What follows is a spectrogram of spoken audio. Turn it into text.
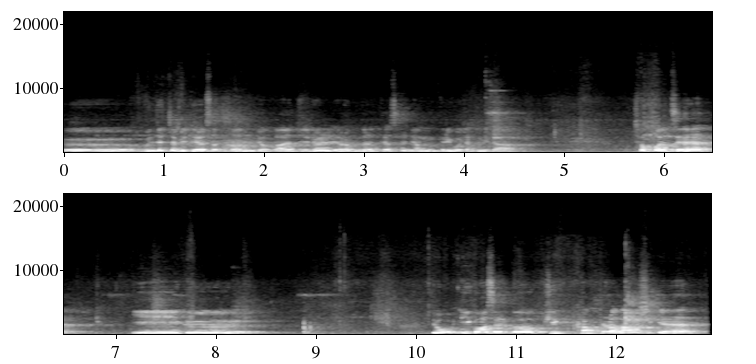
그 문제점이 되었었던 몇 가지를 여러분들한테 설명드리고자 합니다. 첫 번째, 이 그, 요, 이것을 그 퀵카플러 방식의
